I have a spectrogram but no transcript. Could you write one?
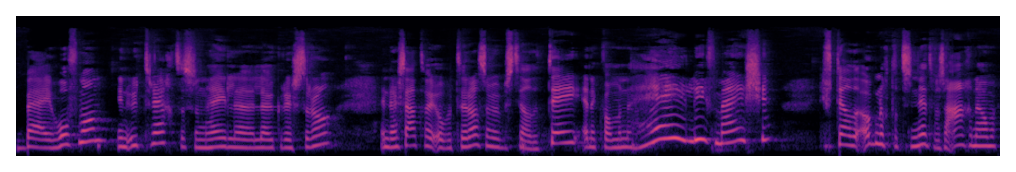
bij Hofman in Utrecht. Dat is een hele leuk restaurant. En daar zaten wij op het terras en we bestelden thee. En er kwam een heel lief meisje. Die vertelde ook nog dat ze net was aangenomen.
